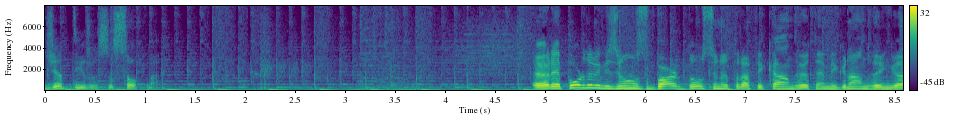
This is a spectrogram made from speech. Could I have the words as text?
gjatë ditës së sotme. Report televizion zbardh dosjen e trafikantëve të emigrantëve nga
